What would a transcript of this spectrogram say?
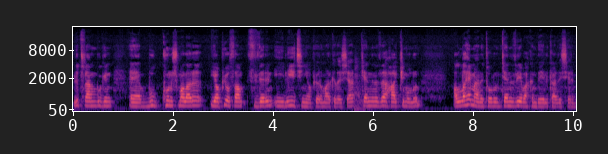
Lütfen bugün e, bu konuşmaları yapıyorsam sizlerin iyiliği için yapıyorum arkadaşlar. Kendinize hakim olun. Allah'a emanet olun. Kendinize iyi bakın değerli kardeşlerim.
